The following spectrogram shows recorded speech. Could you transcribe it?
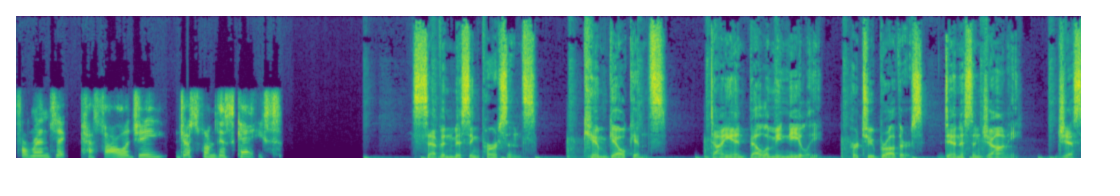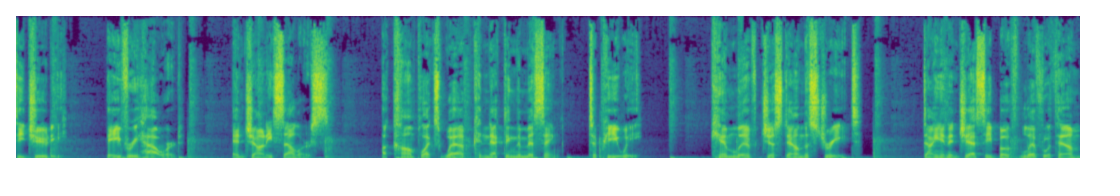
forensic pathology just from this case. Seven missing persons Kim Ghelkins, Diane Bellamy Neely, her two brothers, Dennis and Johnny, Jesse Judy, Avery Howard, and Johnny Sellers. A complex web connecting the missing to Pee Wee. Kim lived just down the street. Diane and Jesse both lived with him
